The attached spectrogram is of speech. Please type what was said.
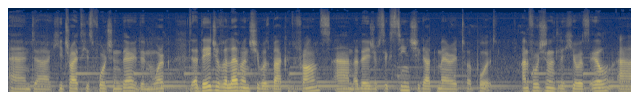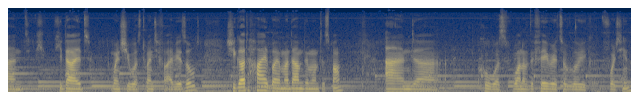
and uh, he tried his fortune there, it didn't work. At the age of 11 she was back in France and at the age of 16 she got married to a poet. Unfortunately he was ill and he, died when she was 25 years old. She got hired by Madame de Montespan and uh, who was one of the favorites of Louis XIV.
